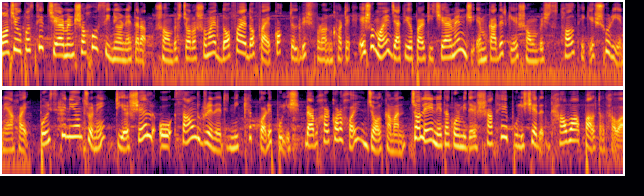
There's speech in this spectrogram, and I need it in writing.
মঞ্চে উপস্থিত চেয়ারম্যান সহ সিনিয়র নেতারা। সমাবেশ চলার সময় দফায় দফায় ককটেল বিস্ফোরণ ঘটে। এ সময় জাতীয় পার্টি চেয়ারম্যান জি এম কাদেরকে সমাবেশ স্থল থেকে সরিয়ে নেওয়া হয়। পরিস্থিতি নিয়ন্ত্রণে টিয়ার শেল ও সাউন্ড গ্রেনেড নিক্ষেপ করে পুলিশ। ব্যবহার করা হয় জল কামান। চলে নেতাকর্মীদের সাথে পুলিশের ধাওয়া, পাল্টা ধাওয়া।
